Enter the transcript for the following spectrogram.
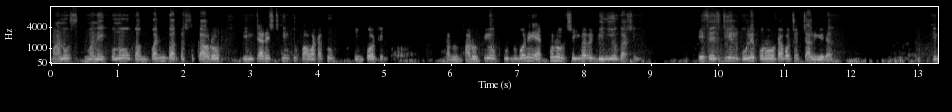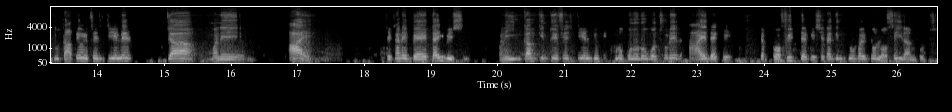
মানুষ মানে কোনো কোম্পানি বা কারোর ইন্টারেস্ট কিন্তু পাওয়াটা খুব ইম্পর্টেন্ট কারণ ভারতীয় ফুটবলে এখনও সেইভাবে বিনিয়োগ আসেনি। এফএসডিএল বলে পনেরোটা বছর চালিয়ে গেল কিন্তু তাতেও এফএসডিএল এর যা মানে আয়, সেখানে ব্যয়টাই বেশি। মানে ইনকাম কিন্তু এফএসডিএল যদি পুরো পনেরো বছরের আয় দেখে যা প্রফিট দেখে, সেটা কিন্তু হয়তো লসেই রান করছে।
